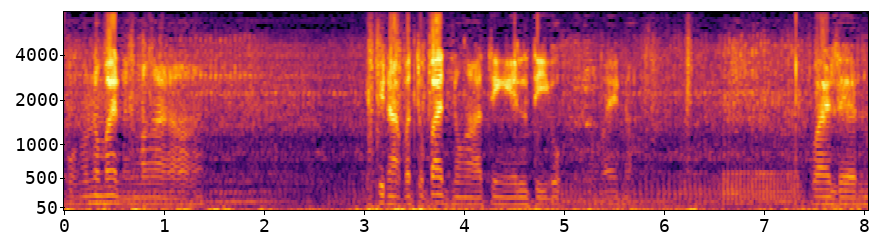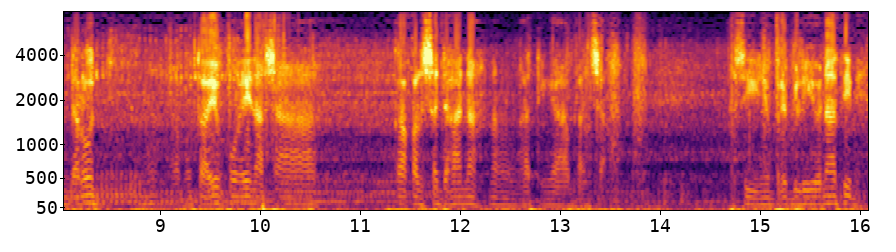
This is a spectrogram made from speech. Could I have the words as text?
kung ano man ang mga pinapatupad ng ating LTO okay, no? while they're on the road no? tayo po ay nasa kakalsadahan na ng ating ah, bansa kasi yun yung pribiliyo natin eh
